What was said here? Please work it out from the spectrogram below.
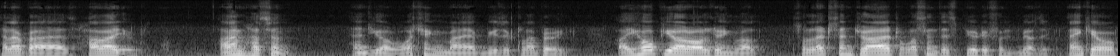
Hello guys, how are you? I am Hassan and you are watching my music library. I hope you are all doing well. So let's enjoy to listen this beautiful music. Thank you.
